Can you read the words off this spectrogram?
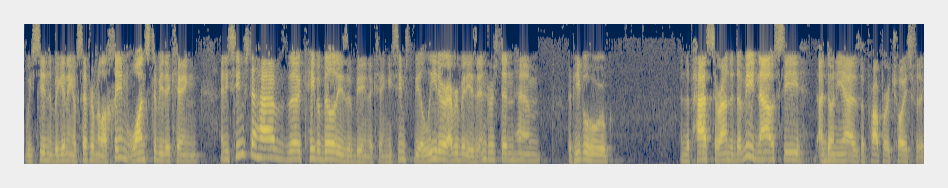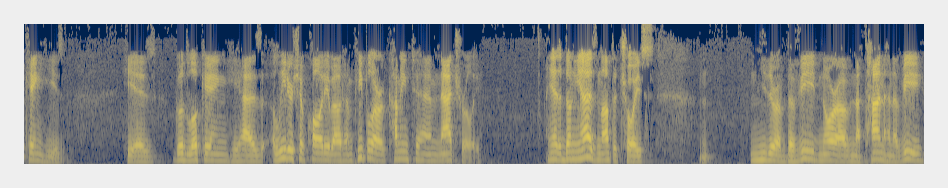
we see in the beginning of Sefer Melachim, wants to be the king and he seems to have the capabilities of being the king. He seems to be a leader. Everybody is interested in him. The people who in the past surrounded David now see Adoniah as the proper choice for the king. He is, he is good looking. He has a leadership quality about him. People are coming to him naturally. And yet Adoniah is not the choice neither of David nor of Natan Hanavi,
